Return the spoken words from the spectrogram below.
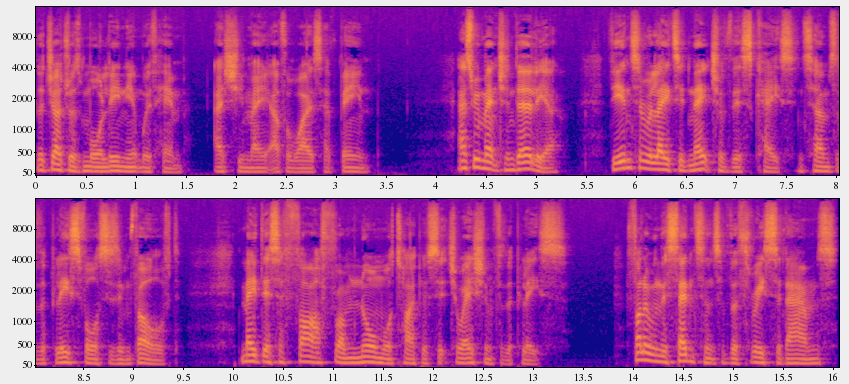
the judge was more lenient with him, as she may otherwise have been. As we mentioned earlier, the interrelated nature of this case in terms of the police forces involved made this a far from normal type of situation for the police. Following the sentence of the three Saddams,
